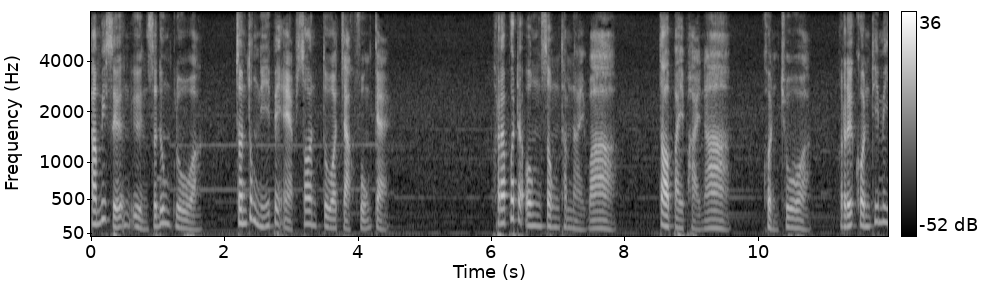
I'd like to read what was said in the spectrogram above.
ทำให้เสืออื่นๆ สะดุ้งกลัว จนต้องหนีไปแอบซ่อนตัวจากฝูงแกะ พระพุทธองค์ทรงทำนายว่า ต่อไปภายหน้า คนชั่ว หรือคนที่ไม่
